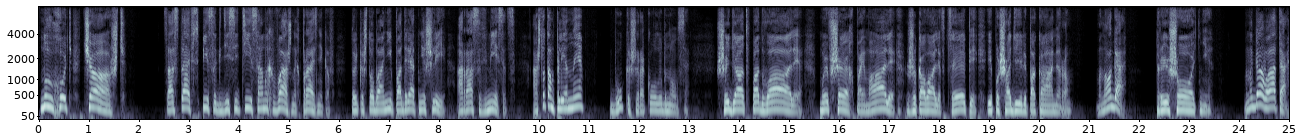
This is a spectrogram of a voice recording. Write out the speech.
«Ну, хоть чашт!» «Составь список десяти самых важных праздников, только чтобы они подряд не шли, а раз в месяц. А что там пленные?» Бука широко улыбнулся. «Шидят в подвале. Мы всех поймали, жаковали в цепи и пошадили по камерам». «Много?» «Три сотни». «Многовато.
